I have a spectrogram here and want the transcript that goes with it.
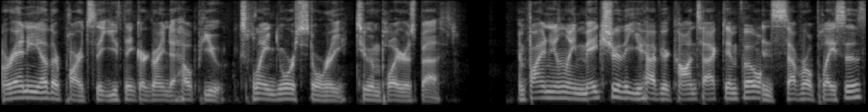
or any other parts that you think are going to help you explain your story to employers best. And finally, make sure that you have your contact info in several places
